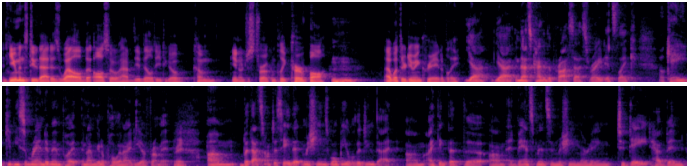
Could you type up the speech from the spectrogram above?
And humans do that as well, but also have the ability to go come you know just throw a complete curveball mm-hmm. at what they're doing creatively. Yeah, yeah, and that's kind of the process, right? It's like, okay, give me some random input, and I'm going to pull an idea from it. Right. Um, but that's not to say that machines won't be able to do that. Um, I think that the um, advancements in machine learning to date have been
